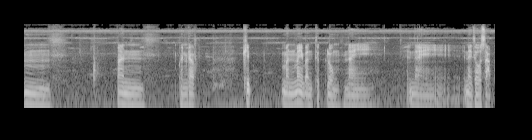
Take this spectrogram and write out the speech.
อืม มันเหมือนกับคลิปมันไม่บันทึกลงในใน ในโทรศัพท์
